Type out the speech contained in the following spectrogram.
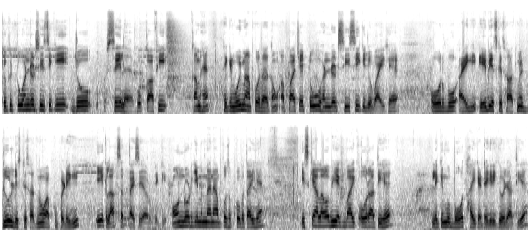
क्योंकि 200 सीसी की जो सेल है, वो काफ़ी कम है, लेकिन वही मैं आपको बताता हूँ अपाचे 200 सीसी की जो बाइक है, और वो आएगी एबीएस के साथ में ड्यूल डिस्क के साथ में, वो आपको पड़ेगी एक लाख सत्ताईस हज़ार रुपये की। ऑन रोड कीमत मैंने आपको सबको बताई है। इसके अलावा भी एक बाइक और आती है, लेकिन वो बहुत हाई कैटेगरी की हो जाती है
